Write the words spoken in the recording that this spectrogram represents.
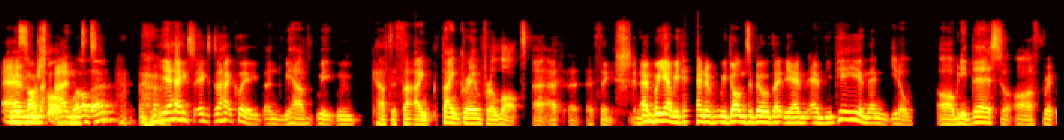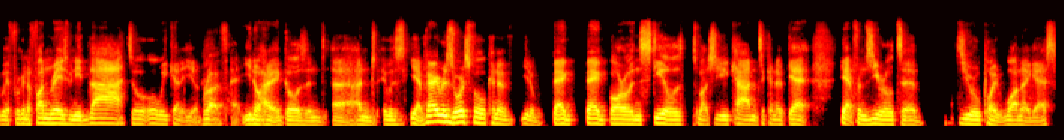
Um, and well done. yeah, ex- exactly. And we have we we have to thank thank Graham for a lot. Uh, I, I, think. Um, but yeah, we kind of we got him to build like the M- MVP, and then you know oh, we need this, or oh, if we're, we're going to fundraise, we need that, or, or we kind of, you know, right. Uh, you know how it goes. And, uh, and it was, yeah, very resourceful, kind of, you know, beg, beg, borrow and steal as much as you can to kind of get, get from zero to 0.1 i guess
